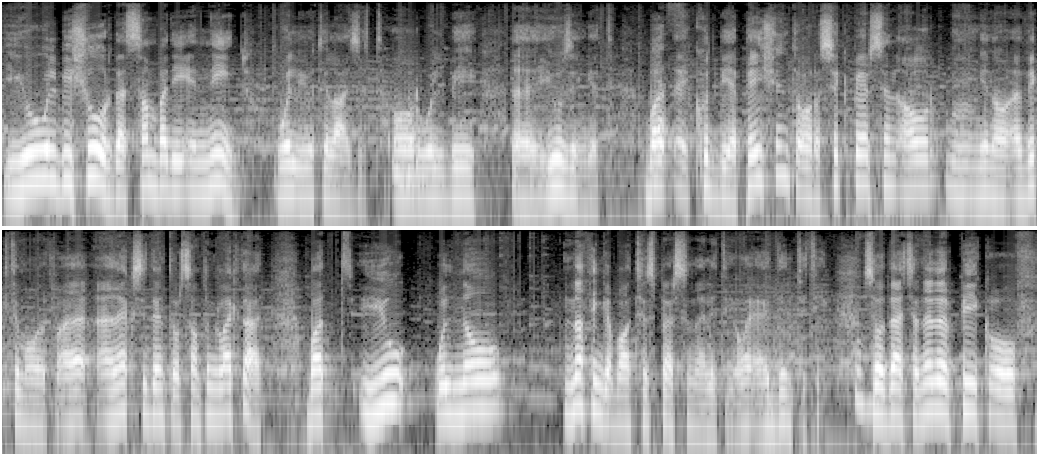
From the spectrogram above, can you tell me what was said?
you will be sure that somebody in need will utilize it mm -hmm. or mm-hmm. will be using it. But yes. it could be a patient or a sick person or, mm, you know, a victim of an accident or something like that. But you will know nothing about his personality or identity. Mm -hmm. So that's another peak of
